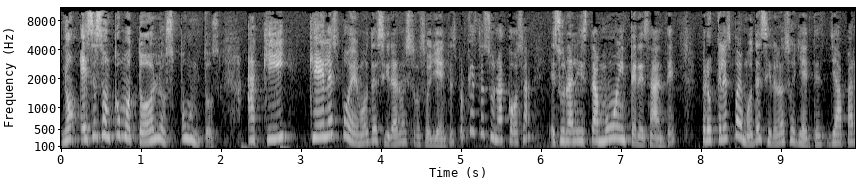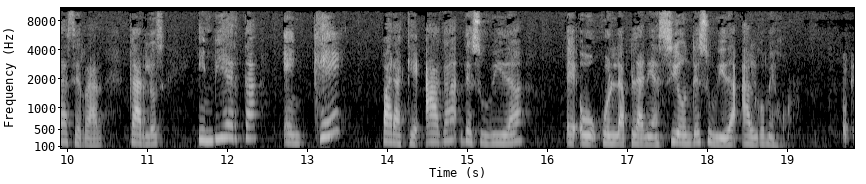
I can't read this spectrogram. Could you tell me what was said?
No, esos son como todos los puntos. Aquí, ¿qué les podemos decir a nuestros oyentes? Porque esta es una cosa, es una lista muy interesante, pero ¿qué les podemos decir a los oyentes ya para cerrar, Carlos? Invierta en qué para que haga de su vida eh, o con la planeación de su vida algo mejor. Ok,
